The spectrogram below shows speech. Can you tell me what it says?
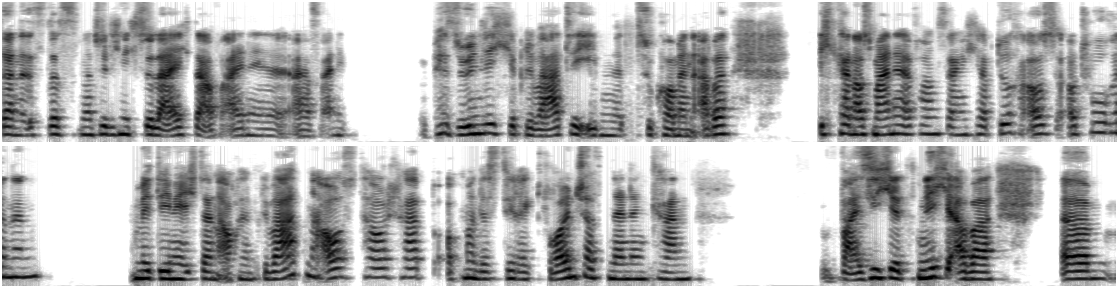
dann ist das natürlich nicht so leicht, da auf eine, auf eine persönliche, private Ebene zu kommen. Aber ich kann aus meiner Erfahrung sagen, ich habe durchaus Autorinnen, mit denen ich dann auch einen privaten Austausch habe. Ob man das direkt Freundschaft nennen kann, weiß ich jetzt nicht, aber ähm,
